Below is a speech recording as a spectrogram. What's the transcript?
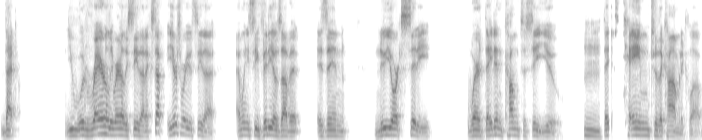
that you would rarely rarely see that except here's where you would see that. And when you see videos of it is in new york city where they didn't come to see you. Mm. they just came to the comedy club.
